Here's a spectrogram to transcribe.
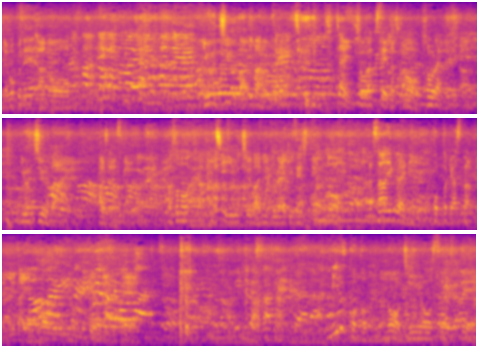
いや僕ね、あのー YouTuber、今のこのちっちゃい小学生たちの将来の夢が YouTuber あるじゃないですか、まあ、その1位 YouTuber にプロ野球選手っていうのの3位ぐらいにポッドキャスターって入れたいっていうのがあって見ることの重要性って、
